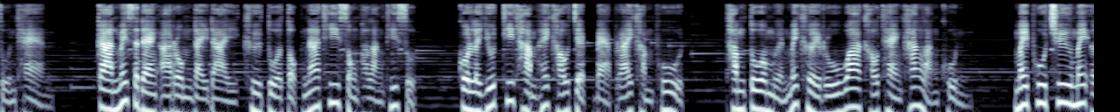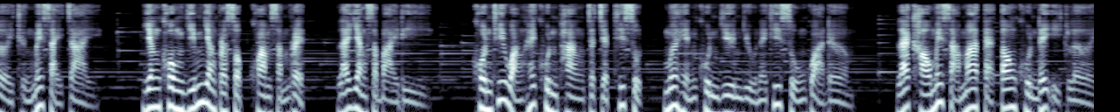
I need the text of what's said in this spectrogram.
ศูนย์แทน การไม่แสดงอารมณ์ใด ๆ คือตัวตบหน้าที่ทรงพลังที่สุด กลยุทธ์ที่ทำให้เขาเจ็บแบบไร้คำพูดทำตัวเหมือนไม่เคยรู้ว่าเขาแทงข้างหลังคุณ ไม่พูดชื่อไม่เอ่ยถึงไม่ใส่ใจ ยังคงยิ้มยังประสบความสำเร็จและยังสบายดี คนที่หวังให้คุณพังจะเจ็บที่สุดเมื่อเห็นคุณยืนอยู่ในที่สูงกว่าเดิม และเขาไม่สามารถแตะต้องคุณได้อีกเลย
